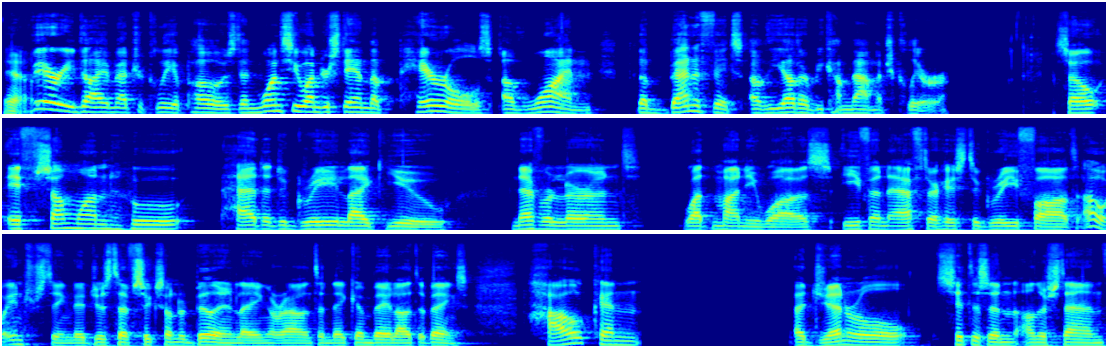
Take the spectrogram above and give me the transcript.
yeah. very diametrically opposed. And once you understand the perils of one, the benefits of the other become that much clearer. So, if someone who had a degree like you never learned what money was, even after his degree thought, oh, interesting, they just have 600 billion laying around and they can bail out the banks. How can a general citizen understand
